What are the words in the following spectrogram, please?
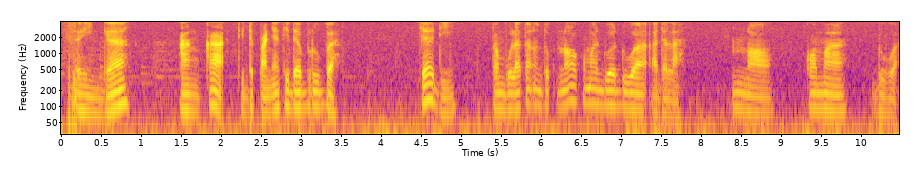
sehingga angka di depannya tidak berubah. Jadi, pembulatan untuk 0,22 adalah 0,2.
